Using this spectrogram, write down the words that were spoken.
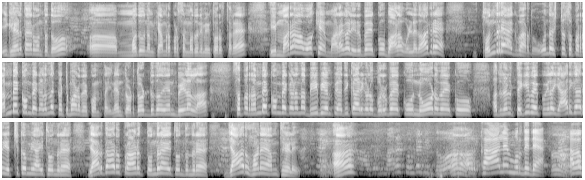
ಈಗ ಹೇಳ್ತಾ ಇರುವಂಥದ್ದು ಮಧು ನಮ್ಮ ಕ್ಯಾಮ್ರಾ ಪರ್ಸನ್ ಮಧು ನಿಮಗೆ ತೋರಿಸ್ತಾರೆ. ಈ ಮರ ಓಕೆ ಮರಗಳು ಇರಬೇಕು ಭಾಳ ಒಳ್ಳೇದು. ಆದರೆ ತೊಂದರೆ ಆಗಬಾರ್ದು. ಒಂದಷ್ಟು ಸ್ವಲ್ಪ ರಂಬೆ ಕೊಂಬೆಗಳನ್ನು ಕಟ್ ಮಾಡಬೇಕು ಅಂತ. ಇನ್ನೇನು ದೊಡ್ಡ ದೊಡ್ಡದು ಏನು ಬೀಳಲ್ಲ. ಸ್ವಲ್ಪ ರಂಬೆ ಕೊಂಬೆಗಳನ್ನು ಬಿ ಬಿ ಎಂ ಪಿ ಅಧಿಕಾರಿಗಳು ಬರಬೇಕು, ನೋಡಬೇಕು, ಅದನ್ನೆಲ್ಲ ತೆಗಿಬೇಕು. ಇಲ್ಲ, ಯಾರಿಗಾರು ಹೆಚ್ಚು ಕಮ್ಮಿ ಆಯಿತು ಅಂದರೆ, ಯಾರ್ದಾರು ಪ್ರಾಣಕ್ಕೆ ತೊಂದರೆ ಆಯಿತು ಅಂತಂದರೆ, ಯಾರು ಹೊಣೆ ಅಂತ ಹೇಳಿ? ಆ? ಅವ್ರ ಕಾಲೇ ಮುರಿದಿದೆ. ಅವಾಗ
